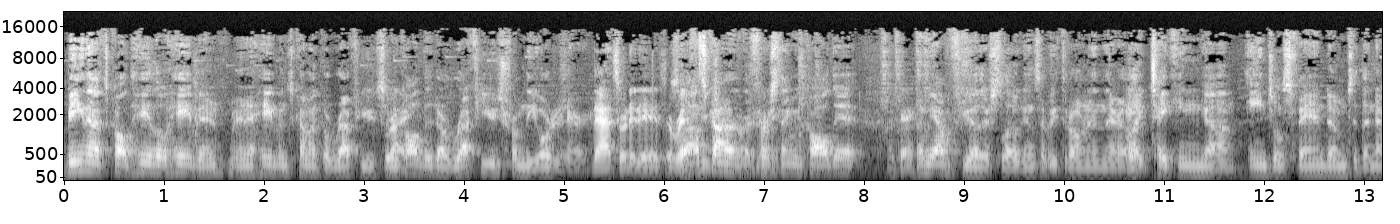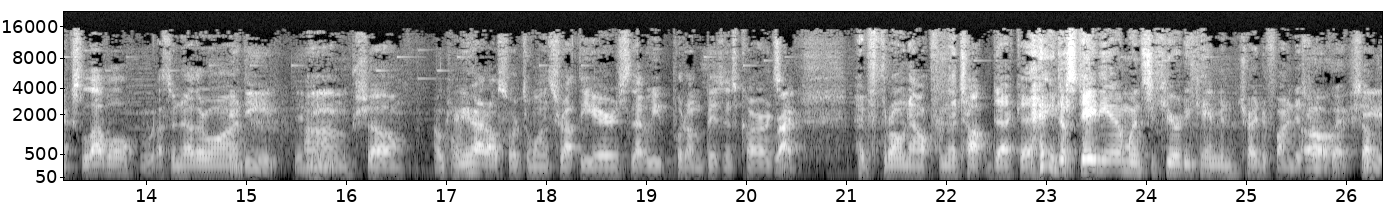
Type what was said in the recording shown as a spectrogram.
being that it's called Halo Haven, and a haven's kind of like a refuge, so Right. we called it a refuge from the ordinary. That's what it is. A So that's kind of the first thing we called it. Okay. Then we have a few other slogans that we've thrown in there, like taking um, Angels fandom to the next level. That's another one. Indeed, indeed. Um, so Okay. we had all sorts of ones throughout the years that we put on business cards. Right. and Have thrown out from the top deck at Angel Stadium when security came and tried to find us real oh, quick. So,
